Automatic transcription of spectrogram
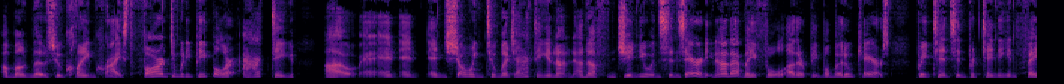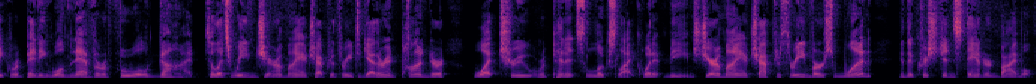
among those who claim Christ. Far too many people are acting uh, and, and, and showing too much acting and not enough genuine sincerity. Now that may fool other people, but who cares? Pretense and pretending and fake repenting will never fool God. So let's read Jeremiah chapter 3 together and ponder what true repentance looks like, what it means. Jeremiah chapter 3 verse 1 in the Christian Standard Bible.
